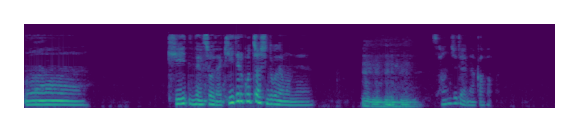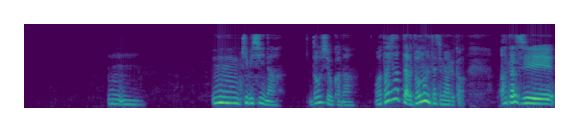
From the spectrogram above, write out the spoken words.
うーん。聞いて、ね、そうだね。聞いてるこっちはしんどくないもんね。うんうんうん30代半ば。うんう厳しいな。どうしようかな。私だったらどのように立ち回るか。私、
